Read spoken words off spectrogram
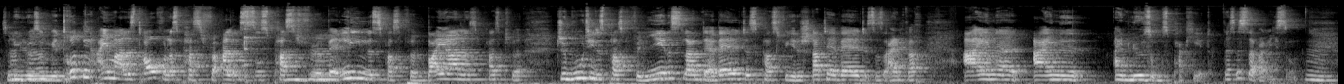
So die mhm. Lösung. Wir drücken einmal alles drauf und das passt für alles. Das passt mhm. für Berlin, das passt für Bayern, das passt für Djibouti, das passt für jedes Land der Welt, das passt für jede Stadt der Welt. Es ist einfach eine, eine, ein Lösungspaket. Das ist aber nicht so. Mhm.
